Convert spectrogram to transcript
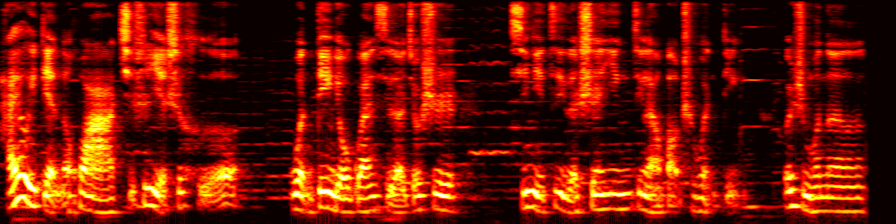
还有一点的话，其实也是和稳定有关系的，就是请你自己的声音尽量保持稳定。为什么呢？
